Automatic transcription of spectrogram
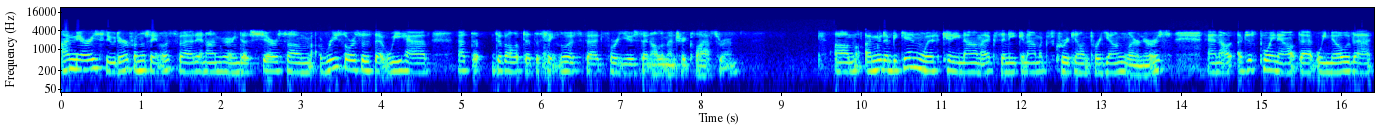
I'm Mary Suiter from the St. Louis Fed, and I'm going to share some resources that we have at the, developed at the St. Louis Fed for use in elementary classrooms. Um, I'm going to begin with Kiddynomics, an economics curriculum for young learners. And I'll, I'll just point out that we know that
